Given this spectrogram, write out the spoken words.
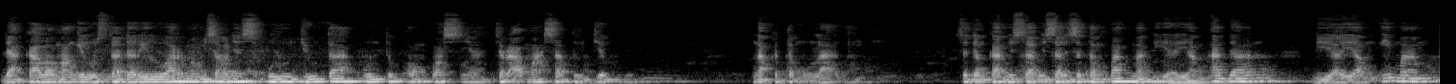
dan kalau manggil ustadz dari luar misalnya 10 juta untuk ongkosnya ceramah satu jam nggak ketemu lagi Sedangkan ustaz-ustaz setempat mah dia yang adan, dia yang imam,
